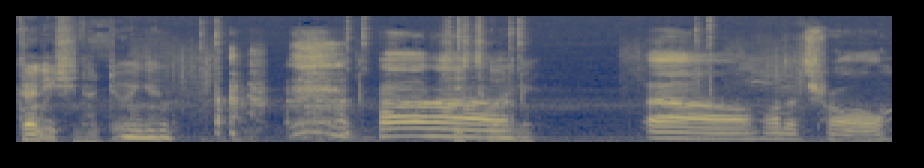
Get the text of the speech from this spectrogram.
currently she's not doing it. Mm. She's Uh, oh, what a troll.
